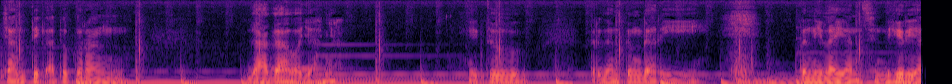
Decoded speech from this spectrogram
cantik atau kurang gagah wajahnya? Itu tergantung dari penilaian sendiri ya.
